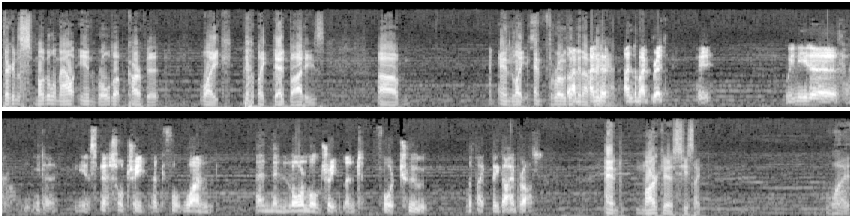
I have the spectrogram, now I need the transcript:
They're going to smuggle them out in rolled up carpet, like like dead bodies, um, and like and throw them I'm in a under, van. under my breath. We need a we need a we need a special treatment for one, and then normal treatment for two, with like big eyebrows. And Marcus, he's like, "What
